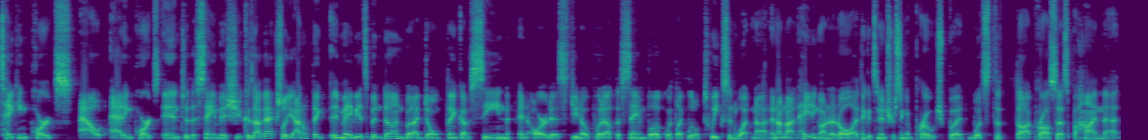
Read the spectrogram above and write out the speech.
taking parts out adding parts into the same issue? Because i've actually i don't think it, maybe it's been done but i don't think i've seen an artist you know put out the same book with like little tweaks and whatnot. And i'm not hating on it at all. I think it's an interesting approach but what's the thought process behind that?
